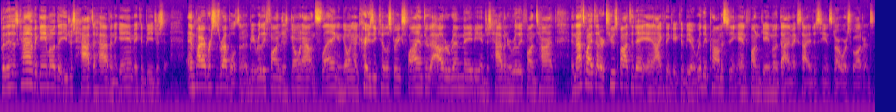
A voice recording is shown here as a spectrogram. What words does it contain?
but this is kind of a game mode that you just have to have in a game. It could be just Empire versus Rebels, and it would be really fun just going out and slaying and going on crazy kill streaks, flying through the outer rim maybe, and just having a really fun time. And that's why it's at our two spot today, and I think it could be a really promising and fun game mode that I'm excited to see in Star Wars Squadrons.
